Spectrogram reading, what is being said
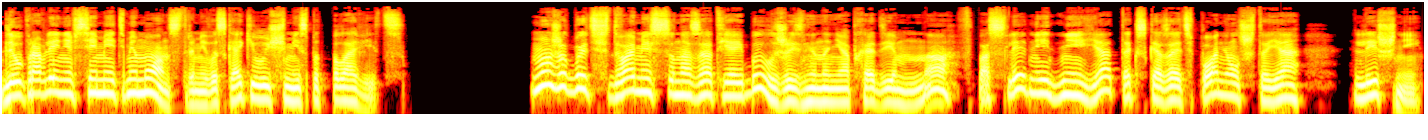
для управления всеми этими монстрами, выскакивающими из-под половиц». «Может быть, два месяца назад я и был жизненно необходим, но в последние дни я, так сказать, понял, что я лишний».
